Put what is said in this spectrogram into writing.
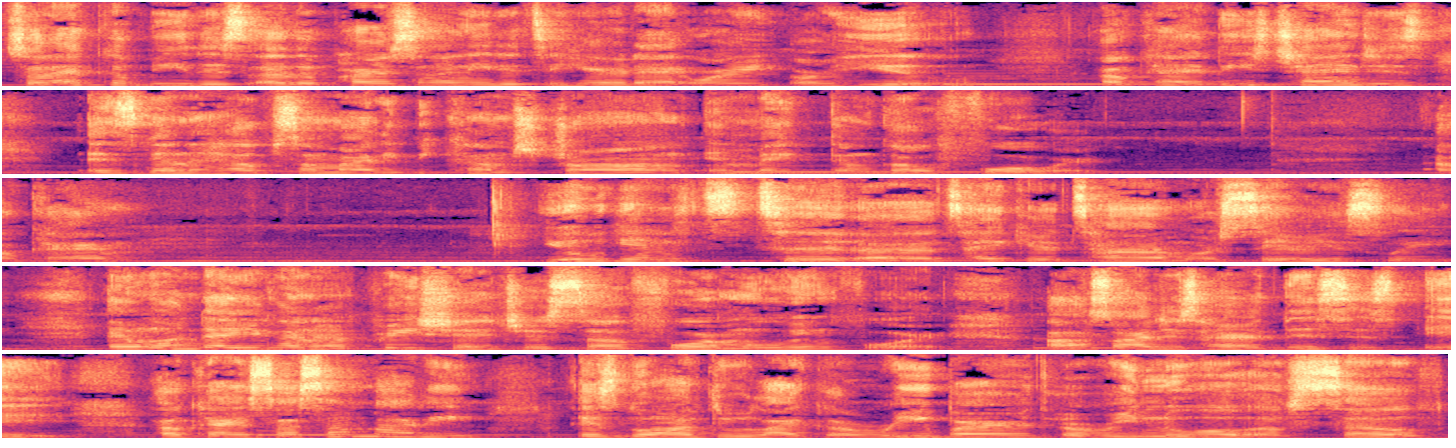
So that could be this other person I needed to hear that or or you. Okay? These changes is going to help somebody become strong and make them go forward. Okay? You'll begin to uh, take your time more seriously, and one day you're to appreciate yourself for moving forward. Also, I just heard this is it. Okay, so somebody is going through like a rebirth, a renewal of self,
